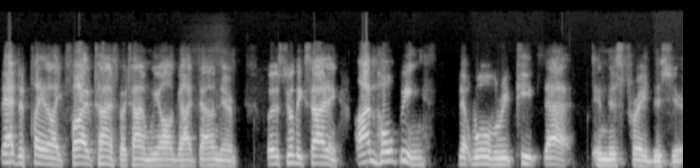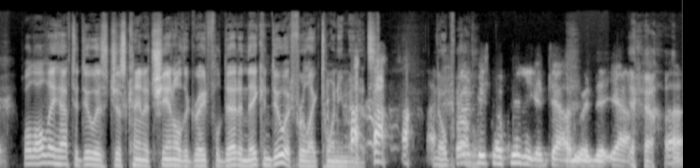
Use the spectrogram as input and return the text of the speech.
They had to play it like five times by the time we all got down there. But it's really exciting. I'm hoping that we'll repeat that in this parade this year. Well, all they have to do is just kind of channel the Grateful Dead, and they can do it for like 20 minutes. no problem. It would be so fitting in town, wouldn't it? Yeah. yeah. Uh,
